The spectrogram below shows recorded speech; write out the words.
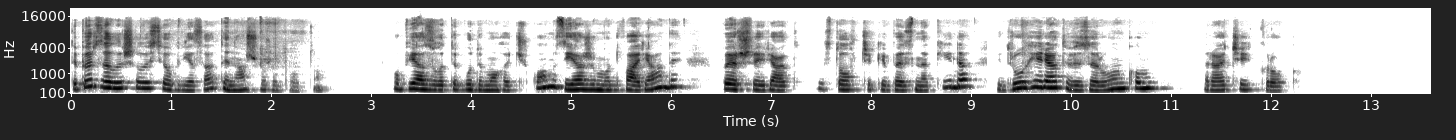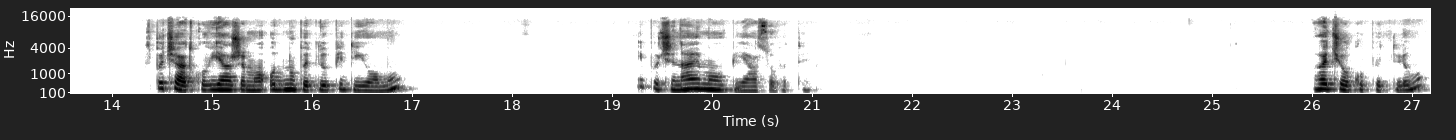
Тепер залишилося обв'язати нашу роботу. Обв'язувати будемо гачком, зв'яжемо два ряди. Перший ряд стовпчики без накида і другий ряд візерунком рачий крок. Спочатку в'яжемо одну петлю підйому і починаємо обв'язувати. Гачок у петлю,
